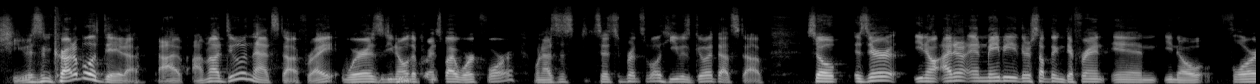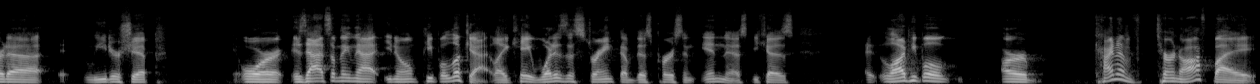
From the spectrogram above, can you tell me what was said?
she was incredible with data. I, am not doing that stuff, right? Whereas, you know, mm-hmm. the principal I worked for when I was assistant principal, he was good at that stuff. So, is there, you know, I don't, and maybe there's something different in, you know, Florida leadership, or is that something that, you know, people look at? Like, hey, what is the strength of this person in this? Because a lot of people are kind of turned off by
